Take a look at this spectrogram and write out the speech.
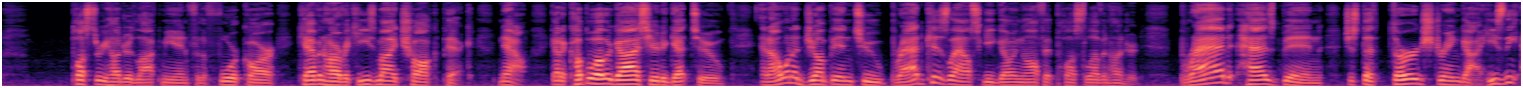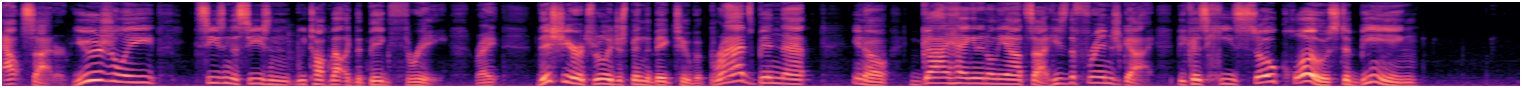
plus 300 locked me in for the four car. Kevin Harvick, he's my chalk pick. Now, got a couple other guys here to get to. And I want to jump into Brad Keselowski going off at plus 1100. Brad has been just the third string guy. He's the outsider. Usually, season to season, we talk about like the big three, right? This year, it's really just been the big two. But Brad's been that, you know, guy hanging in on the outside. He's the fringe guy because he's so close to being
